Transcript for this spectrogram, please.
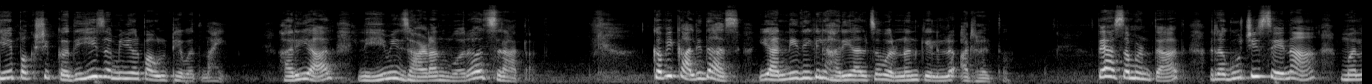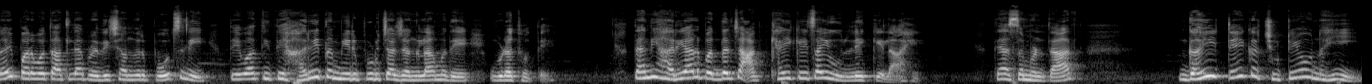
हे पक्षी कधीही जमिनीवर पाऊल ठेवत नाहीत. हरियाल नेहमी झाडांवरच राहतात. कवी कालिदास यांनी देखील हरियालचं वर्णन केलेलं आढळतं. ते असं म्हणतात रघुची सेना मलय पर्वतातल्या प्रदेशांवर पोचली तेव्हा तिथे हरित मिरपूडच्या जंगलामध्ये उडत होते. त्यांनी हरियालबद्दलच्या आख्यायिकेचाही उल्लेख केला आहे. ते असं म्हणतात गही टेक छुट्यो नाही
